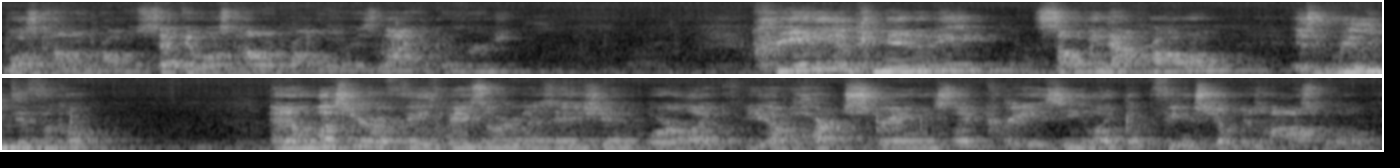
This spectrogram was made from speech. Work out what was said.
most common problem. Second most common problem is lack of conversion. Creating a community, solving that problem is really difficult. And unless you're a faith-based organization or like you have heartstrings like crazy, like the Phoenix Children's Hospital,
